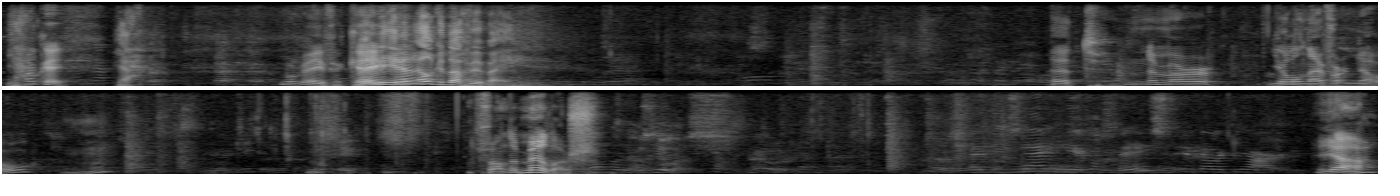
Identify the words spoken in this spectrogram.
Ja. oké. Ja. Moet ik even Wij leren kijken. elke dag weer bij. Het nummer You'll Never Know. Van de Millers. Ja.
